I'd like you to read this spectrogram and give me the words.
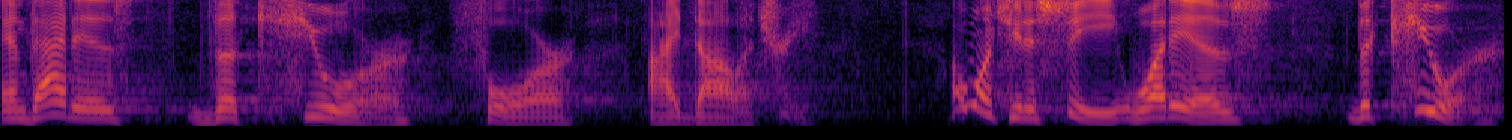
and that is the cure for idolatry. I want you to see what is the cure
